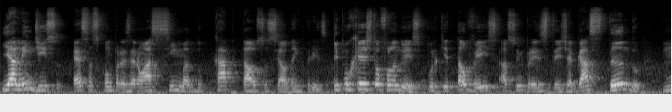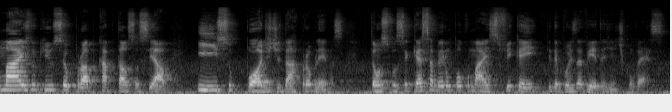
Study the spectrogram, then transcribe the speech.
E além disso, essas compras eram acima do capital social da empresa. E por que estou falando isso? Porque talvez a sua empresa esteja gastando mais do que o seu próprio capital social e isso pode te dar problemas. Então, se você quer saber um pouco mais, fica aí que depois da vinheta a gente conversa.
